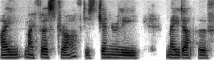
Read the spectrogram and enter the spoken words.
I my first draft is generally made up of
